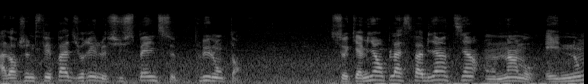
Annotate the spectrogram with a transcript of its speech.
Alors je ne fais pas durer le suspense plus longtemps. Ce qu'a mis en place Fabien tient en un mot. Et non,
